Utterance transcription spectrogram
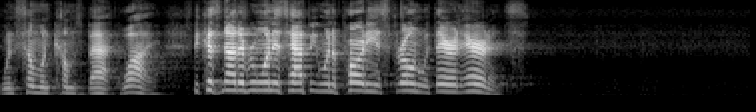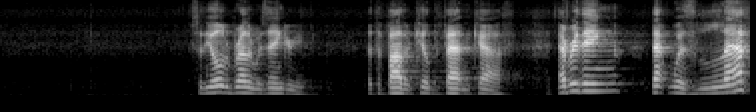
when someone comes back. Why? Because not everyone is happy when a party is thrown with their inheritance. So the older brother was angry that the father killed the fattened calf. Everything that was left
